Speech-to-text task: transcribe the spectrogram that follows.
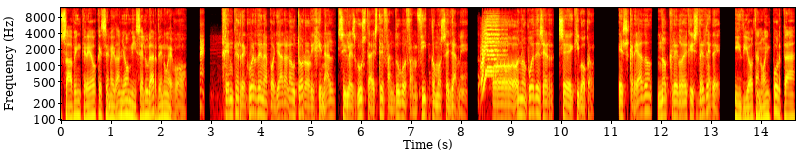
Saben creo que se me dañó mi celular de nuevo. Gente recuerden apoyar al autor original si les gusta este fandubo fanfic como se llame. Oh, no puede ser, se equivocó. Es creado, no credo XDDD. Idiota no importa,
